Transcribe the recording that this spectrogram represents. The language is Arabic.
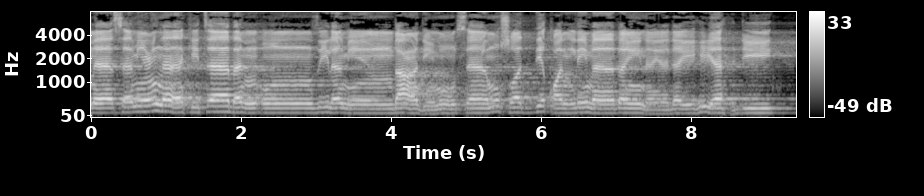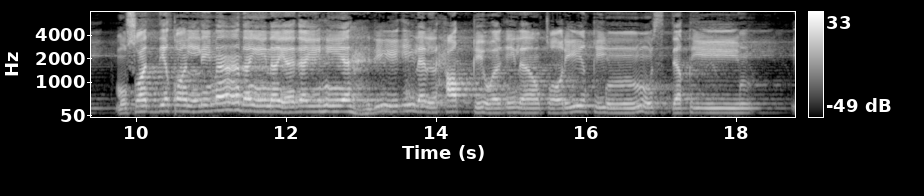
انا سمعنا كتابا انزل من بعد موسى مصدقا لما بين يديه يهدي مصدقا لما بين يديه يهدي إلى الحق والى طريق مستقيم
